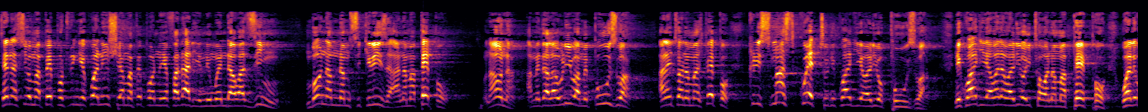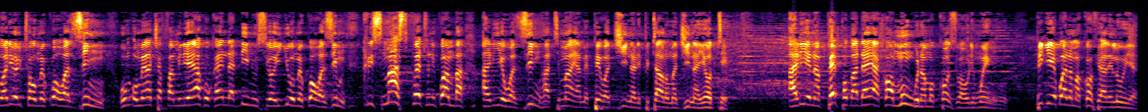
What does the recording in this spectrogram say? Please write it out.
Tena sio mapepo tu ingekuwa ni ishu ya mapepo ni afadhali ni mwenda wazimu. Mbona mnamsikiliza? Ana mapepo. Unaona amedhalauliwa amepuuzwa anaitwa na mapepo. Krismas kwetu ni kwa ajili ya waliopuuzwa. Ni kwa ajili ya wale walioitwa wana mapepo. Wale walioitwa umekuwa wazimu. Um- umeacha familia yako ukaenda dini usiyoijua umekuwa wazimu. Krismas kwetu ni kwamba aliye wazimu hatimaye amepewa jina lipitalo majina yote. Aliye na pepo baadaye akawa mungu na mokozi wa ulimwengu. Pigie bwana makofi haleluya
